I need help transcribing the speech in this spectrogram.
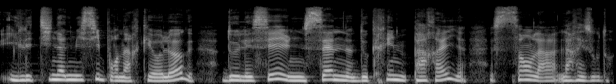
il est inadmissible pour un archéologue de laisser une scène de crime pareille sans la, la résoudre.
